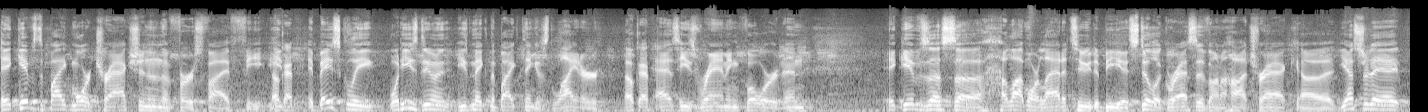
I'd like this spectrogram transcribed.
It gives the bike more traction in the first five feet. Okay. It, it basically, what he's doing, he's making the bike think it's lighter Okay. as he's ramming forward. And it gives us uh, a lot more latitude to be uh, still aggressive on a hot track. Uh, yesterday,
